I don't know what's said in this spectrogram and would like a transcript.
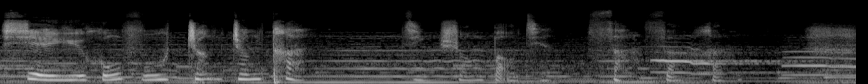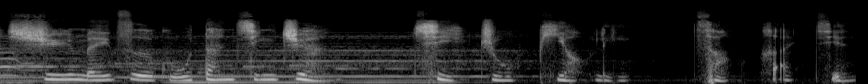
谢雨鸿福铮铮叹，金霜宝剑飒飒寒。须眉自古丹青卷，弃珠飘零沧海间。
